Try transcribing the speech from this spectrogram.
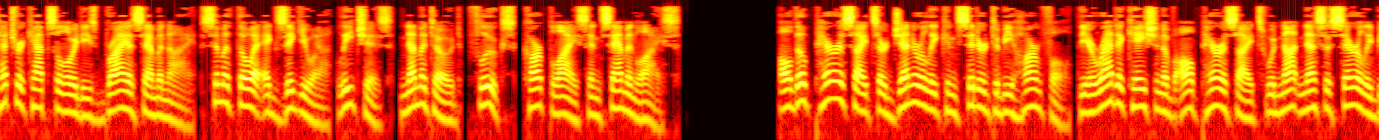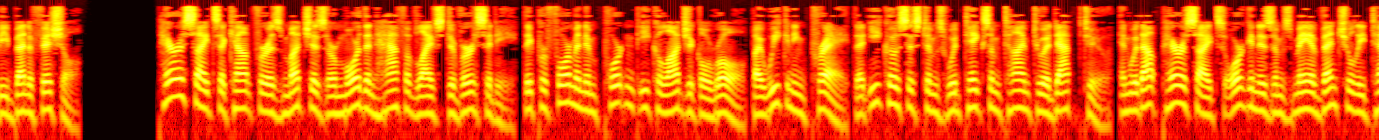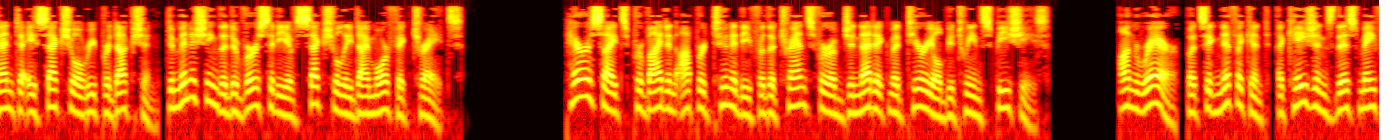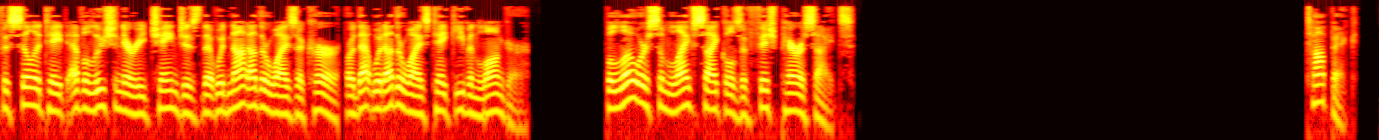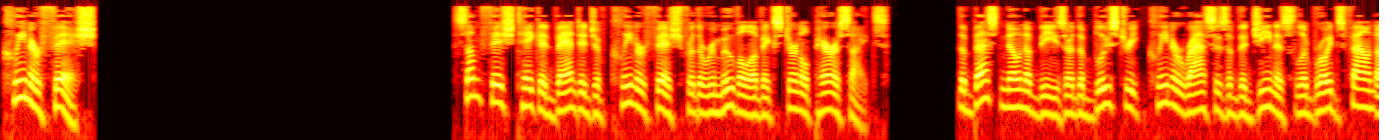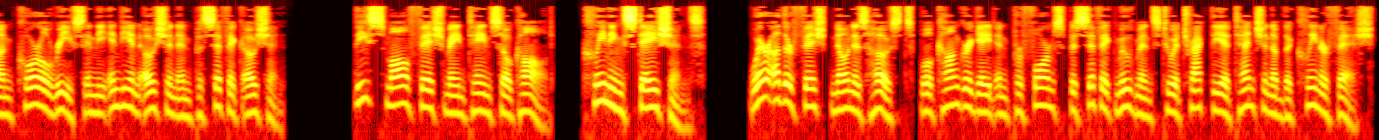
Tetracapsuloides bryosalmonae, Cymothoa exigua, leeches, nematode, flukes, carp lice and salmon lice. Although parasites are generally considered to be harmful, the eradication of all parasites would not necessarily be beneficial. Parasites account for as much as or more than half of life's diversity. They perform an important ecological role by weakening prey that ecosystems would take some time to adapt to, and without parasites organisms may eventually tend to asexual reproduction, diminishing the diversity of sexually dimorphic traits. Parasites provide an opportunity for the transfer of genetic material between species. On rare, but significant, occasions this may facilitate evolutionary changes that would not otherwise occur, or that would otherwise take even longer. Below are some life cycles of fish parasites. Cleaner fish Some fish take advantage of cleaner fish for the removal of external parasites. The best known of these are the bluestreak cleaner wrasses of the genus Labroides found on coral reefs in the Indian Ocean and Pacific Ocean. These small fish maintain so-called cleaning stations, where other fish, known as hosts, will congregate and perform specific movements to attract the attention of the cleaner fish.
